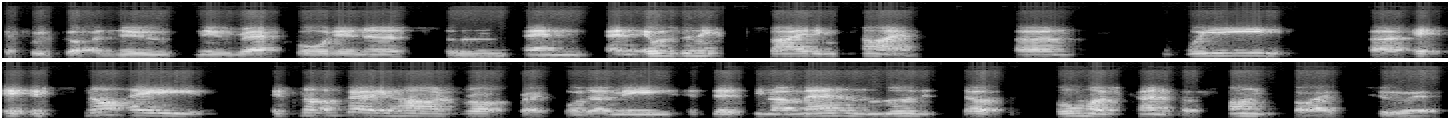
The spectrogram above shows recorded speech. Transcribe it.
if we've got a new new record in us. And and and it was an exciting time. Um, we, uh, it, it's not a it's not a very hard rock record. I mean, that you know, Man in the Moon itself is almost kind of a funk vibe to it.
